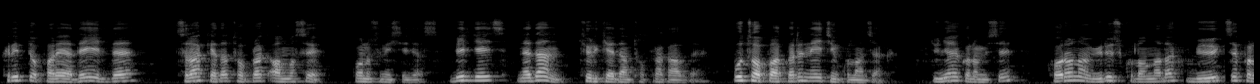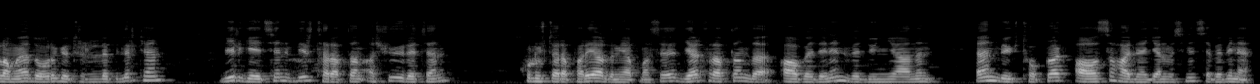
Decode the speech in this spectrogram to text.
kripto paraya değil de Trakya'da toprak alması konusunu işleyeceğiz. Bill Gates neden Türkiye'den toprak aldı? Bu toprakları ne için kullanacak? Dünya ekonomisi koronavirüs kullanılarak büyük sıfırlamaya doğru götürülebilirken Bill Gates'in bir taraftan aşı üreten kuruluşlara para yardımı yapması, diğer taraftan da ABD'nin ve dünyanın en büyük toprak ağası haline gelmesinin sebebi ne?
